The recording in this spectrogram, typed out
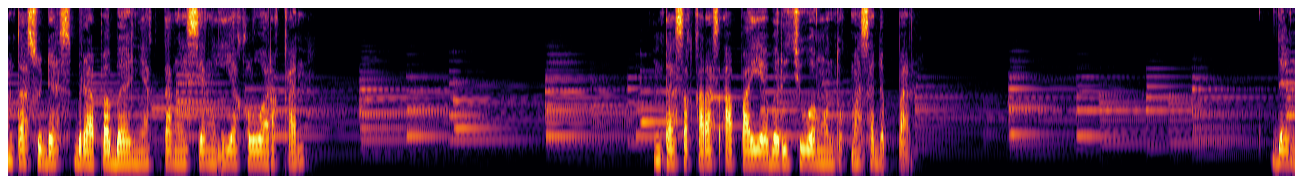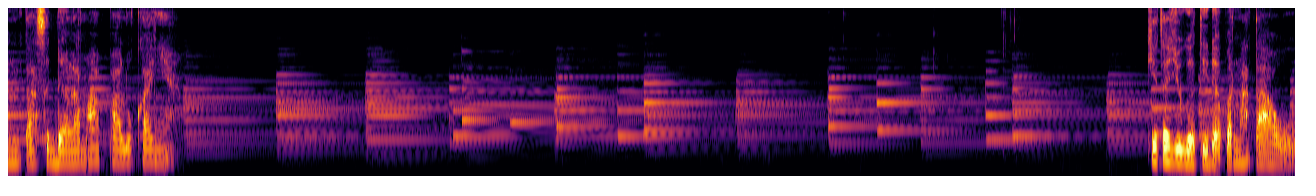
Entah sudah seberapa banyak tangis yang ia keluarkan. Entah sekeras apa ia berjuang untuk masa depan. Dan entah sedalam apa lukanya. Kita juga tidak pernah tahu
